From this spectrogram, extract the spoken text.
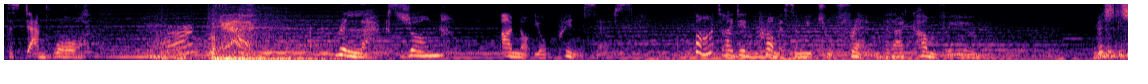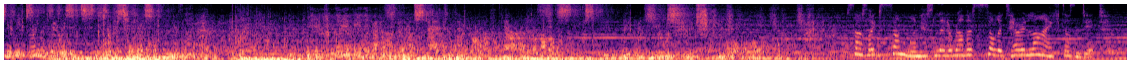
against this damned wall. Relax, Jeanne. I'm not your princess. But I did promise a mutual friend that I'd come for you. Sounds like someone has led a rather solitary life, doesn't it?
